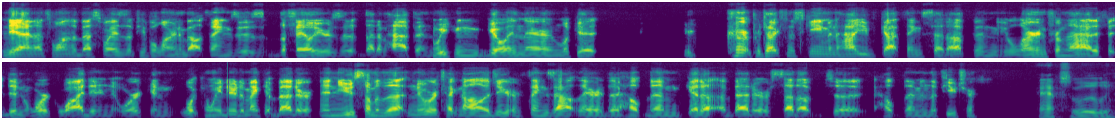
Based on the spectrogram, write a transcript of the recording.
Yeah, that's one of the best ways that people learn about things is the failures that, that have happened. We can go in there and look at your current protection scheme and how you've got things set up and you learn from that. If it didn't work, why didn't it work and what can we do to make it better and use some of that newer technology or things out there to help them get a, a better setup to help them in the future. Absolutely.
